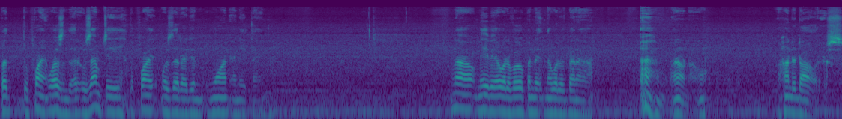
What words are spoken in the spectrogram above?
But the point wasn't that it was empty, the point was that I didn't want anything. No, maybe I would have opened it and there would have been a, I don't know, a hundred dollars.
